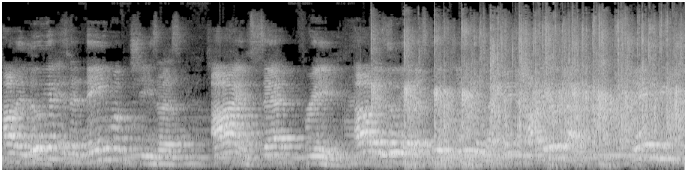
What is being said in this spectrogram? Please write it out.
Hallelujah. In the name of Jesus, I am set free. Hallelujah. Let's give Jesus a hand. Hallelujah. Thank you,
